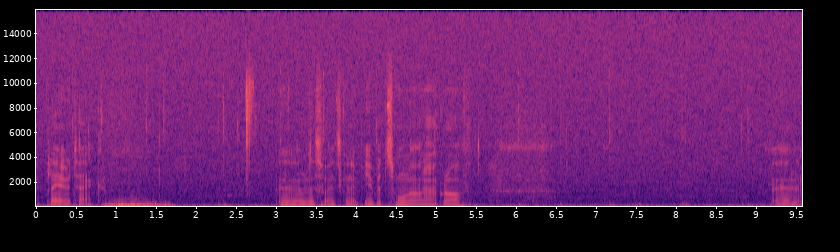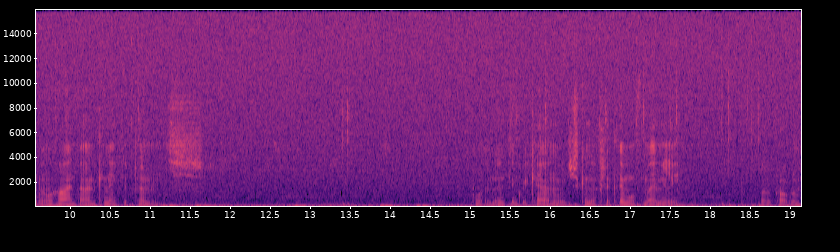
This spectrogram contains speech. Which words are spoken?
a player attack and this way it's going to be a bit smaller on our graph. And then we'll hide the unconnected permits well, I don't think we can, we're just going to click them off manually. Not a problem.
